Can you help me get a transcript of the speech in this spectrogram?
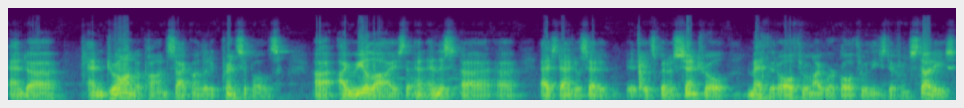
and, uh, and drawing upon psychoanalytic principles. Uh, I realized, and, and this, uh, uh, as Daniel said, it, it, it's been a central method all through my work, all through these different studies.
